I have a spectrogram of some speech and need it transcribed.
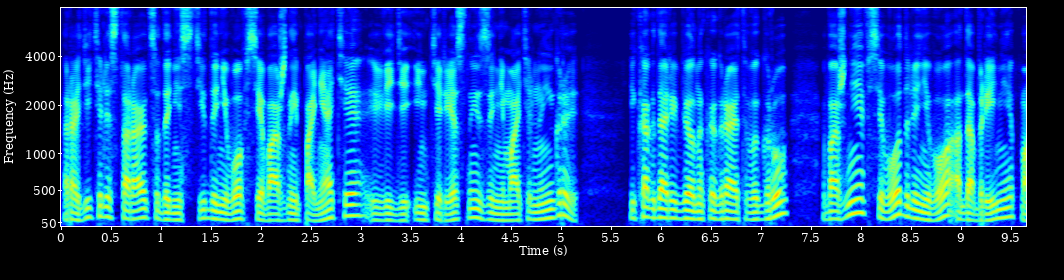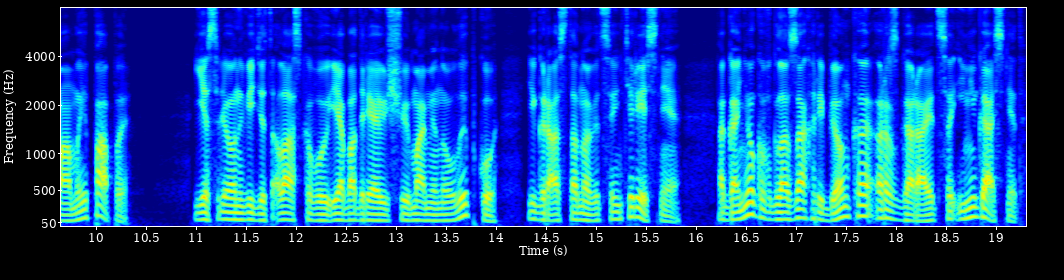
родители стараются донести до него все важные понятия в виде интересной и занимательной игры. И когда ребенок играет в игру, важнее всего для него одобрение мамы и папы. Если он видит ласковую и ободряющую мамину улыбку – игра становится интереснее. Огонек в глазах ребенка разгорается и не гаснет.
